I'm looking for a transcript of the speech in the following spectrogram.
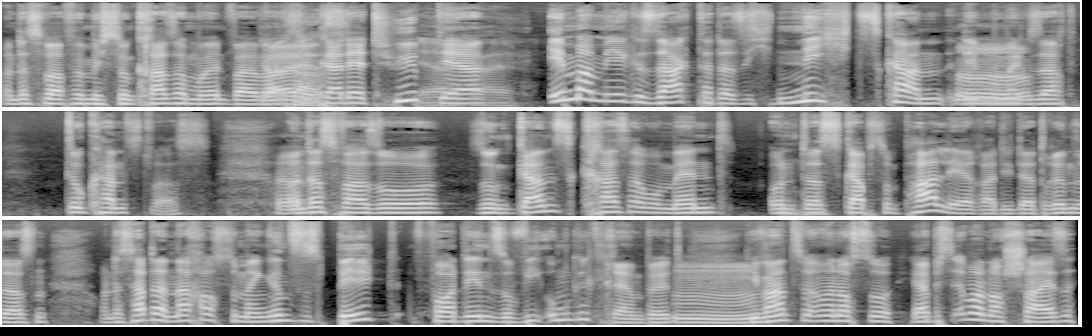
Und das war für mich so ein krasser Moment, weil, Geil. sogar der Typ, Ja, der geil. immer mir gesagt hat, dass ich nichts kann, in dem Mhm. Moment gesagt, du kannst was. Und das war so, so ein ganz krasser Moment. Und das gab so ein paar Lehrer, die da drin saßen. Und das hat danach auch so mein ganzes Bild vor denen so wie umgekrempelt. Die waren zwar immer noch so, ja, bist immer noch scheiße,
